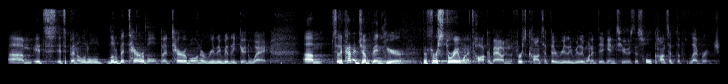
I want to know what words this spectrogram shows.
Um, it's, it's been a little, little bit terrible, but terrible in a really, really good way. Um, so to kind of jump in here, the first story I want to talk about and the first concept I really, really want to dig into is this whole concept of leverage.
